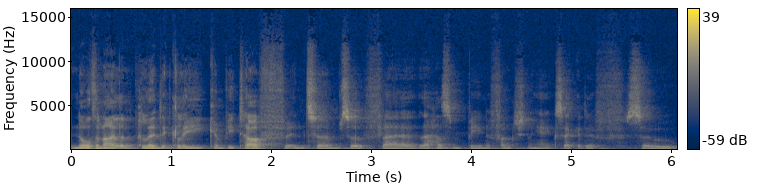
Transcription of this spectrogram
Northern Ireland politically can be tough in terms of uh, there hasn't been a functioning executive. So,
